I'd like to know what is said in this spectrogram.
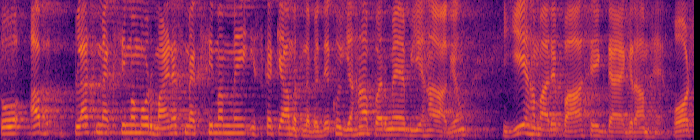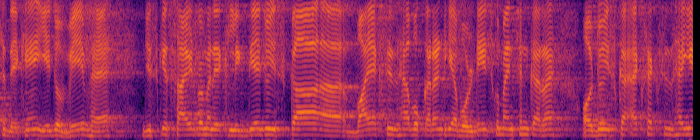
तो अब प्लस मैक्सिमम और माइनस मैक्सिमम में इसका क्या मतलब है? देखो, यहाँ पर मैं अब यहाँ आ गया हूँ। ये हमारे पास एक डायग्राम है। और से देखें, ये जो वेव है जिसके साइड पर मैंने लिख दिया जो इसका वाई एक्सिस है, वो करंट या वोल्टेज को मेंशन कर रहा है और जो इसका एक्स एक्सिस है, ये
